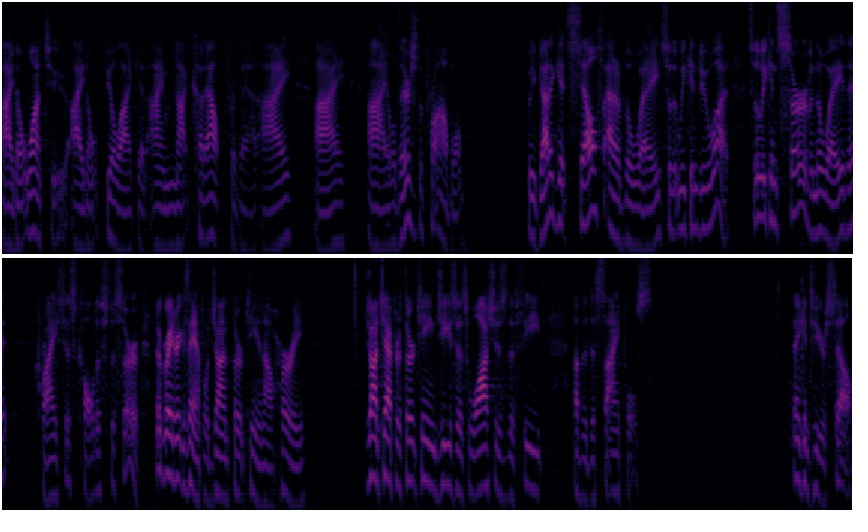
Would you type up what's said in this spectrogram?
I don't want to. I don't feel like it. I'm not cut out for that. I, I, I. Well, there's the problem. We've got to get self out of the way so that we can do what? So that we can serve in the way that Christ has called us to serve. No greater example, John 13, and I'll hurry. John chapter 13, Jesus washes the feet of the disciples. Thinking to yourself,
